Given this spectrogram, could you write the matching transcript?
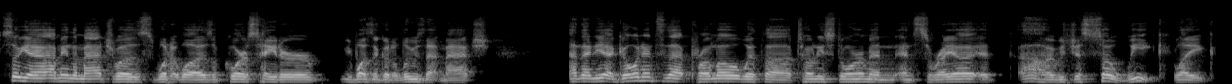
so yeah, I mean, the match was what it was. Of course, Hayter he wasn't going to lose that match. And then yeah, going into that promo with uh, Toni Storm and and Saraya, it oh, it was just so weak. Like,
